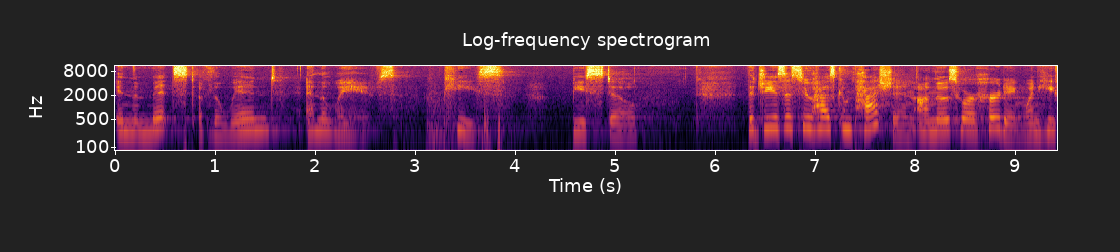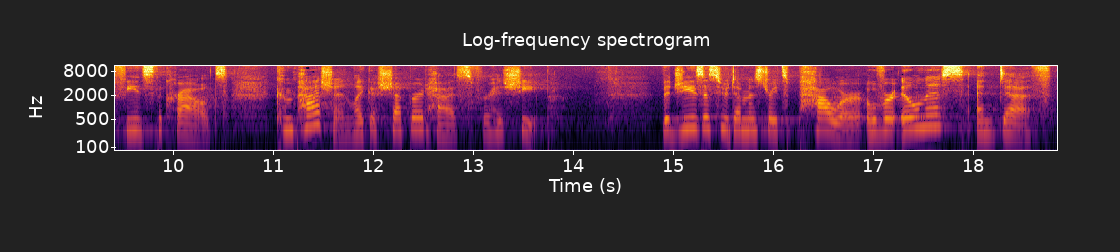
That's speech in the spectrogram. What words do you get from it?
In the midst of the wind and the waves, peace, be still. The Jesus who has compassion on those who are hurting when he feeds the crowds, compassion like a shepherd has for his sheep. The Jesus who demonstrates power over illness and death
